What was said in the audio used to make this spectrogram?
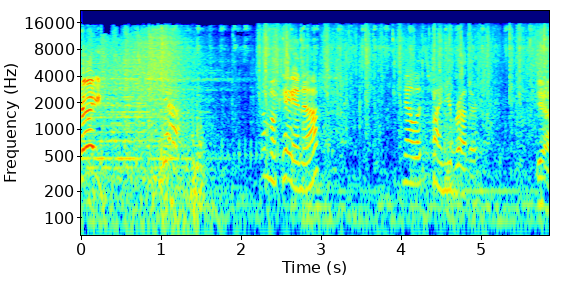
Okay? I'm okay enough. Now let's find your brother. Yeah.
